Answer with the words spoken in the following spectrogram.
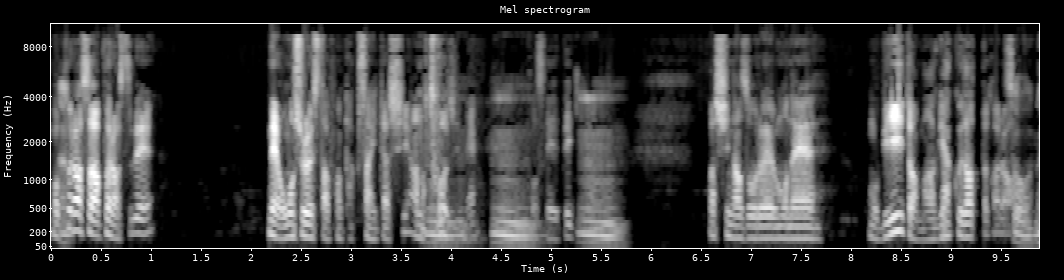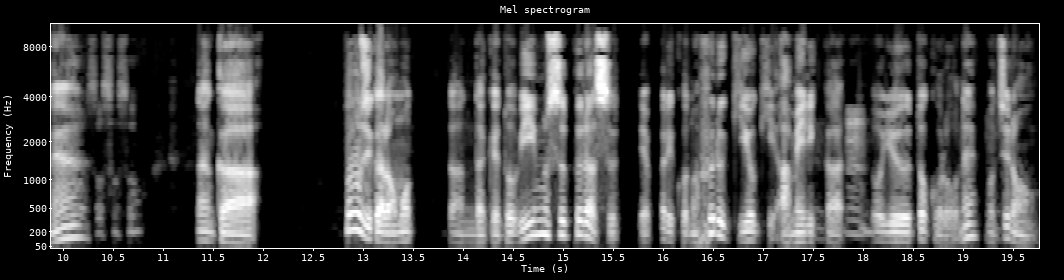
まあ、プラスはプラスで、ね、面白いスタッフもたくさんいたし、あの当時ね、うん。個性的うな、まん。あ、品揃えもね、もう B とは真逆だったから。そうね。そうそうそう。なんか、当時から思ったんだけど、ビームスプラスってやっぱりこの古き良きアメリカというところをね、もちろん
